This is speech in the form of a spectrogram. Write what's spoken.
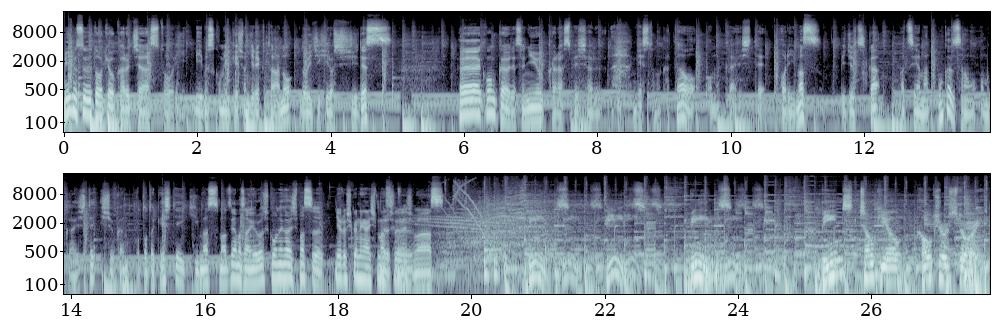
ビームス東京カルチャーストーリービームスコミュニケーションディレクターの土井地博です、えー今回はですねニューヨークからスペシャルなゲストの方をお迎えしております美術家松山智和さんをお迎えして1週間お届けしていきます松山さんよろしくお願いしますよよろしくお願いします。ろしくお願いします Beams. Beams. Beams. Beams Tokyo Culture Story.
